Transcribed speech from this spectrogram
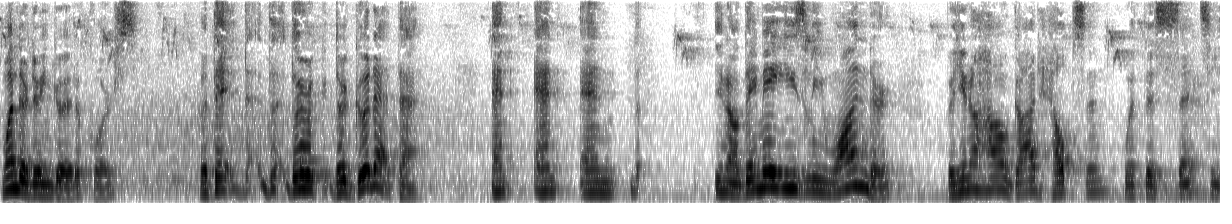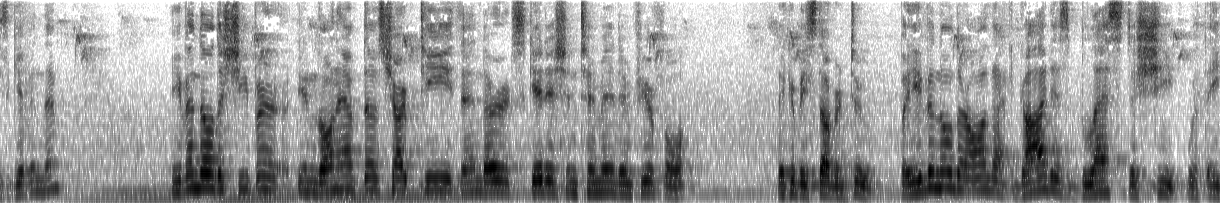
When they're doing good, of course, but they they're they're good at that. And and and you know, they may easily wander, but you know how God helps them with this sense He's given them? Even though the sheep are, you know, don't have those sharp teeth and they're skittish and timid and fearful, they could be stubborn too. But even though they're all that, God has blessed the sheep with a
